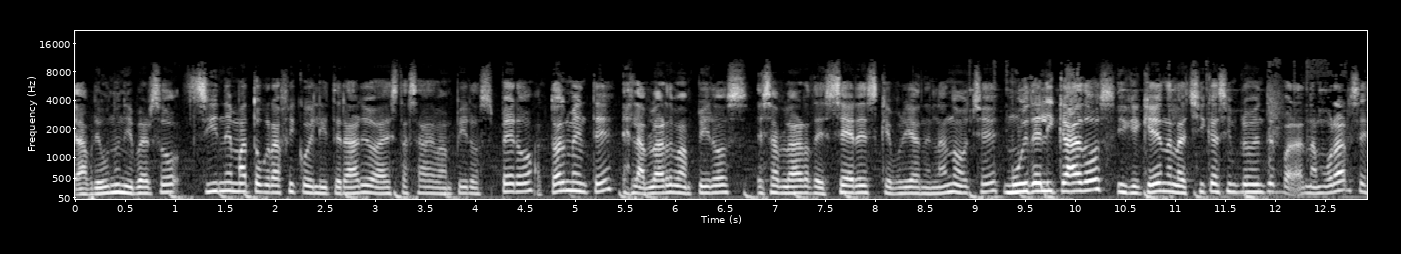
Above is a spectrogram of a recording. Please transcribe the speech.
abrió un universo cinematográfico y literario a esta saga de vampiros, pero actualmente el hablar de vampiros es hablar de seres que brillan en la noche, muy delicados y que quieren a las chicas simplemente para enamorarse,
